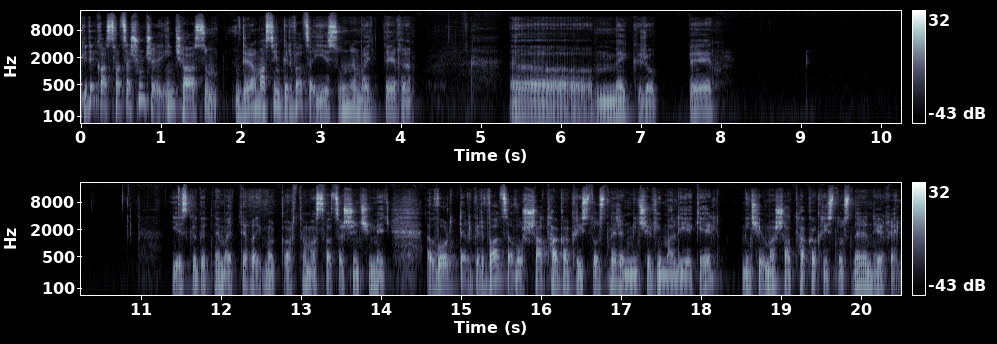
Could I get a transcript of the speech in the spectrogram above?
Գիտեք Աստվածաշունչը ինչ ասում, դրա մասին գրված է, ես ունեմ այդ տեղը 1 րոպե ես կգտնեմ այդ տեղը հիմա կարդամ Աստվածաշնչի մեջ, որտեղ գրված է, որ շատ հակաքրիստոսներ են մինչև հիմա լի եկել, մինչև հիմա շատ հակաքրիստոսներ են եղել։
